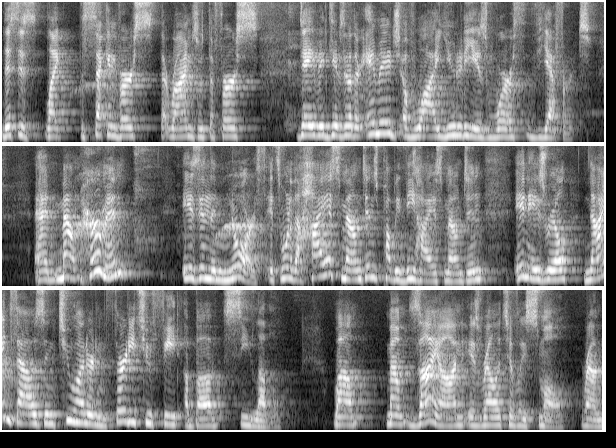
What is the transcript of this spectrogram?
This is like the second verse that rhymes with the first. David gives another image of why unity is worth the effort. And Mount Hermon is in the north. It's one of the highest mountains, probably the highest mountain in Israel, 9,232 feet above sea level, while Mount Zion is relatively small, around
